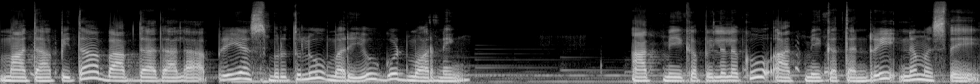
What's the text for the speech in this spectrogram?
మాతాపిత బాప్దాదాల ప్రియ స్మృతులు మరియు గుడ్ మార్నింగ్. ఆత్మీక పిల్లలకు ఆత్మీక తండ్రి నమస్తే.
